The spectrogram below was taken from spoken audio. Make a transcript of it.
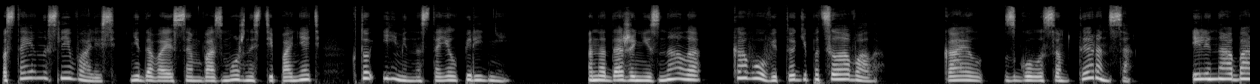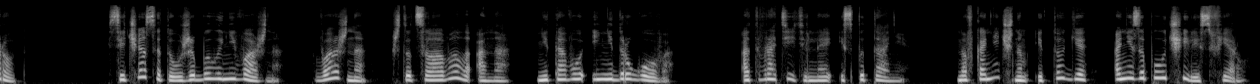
постоянно сливались, не давая Сэм возможности понять, кто именно стоял перед ней. Она даже не знала, кого в итоге поцеловала. Кайл с голосом Терренса или наоборот. Сейчас это уже было неважно. Важно, что целовала она не того и не другого — Отвратительное испытание. Но в конечном итоге они заполучили сферу.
